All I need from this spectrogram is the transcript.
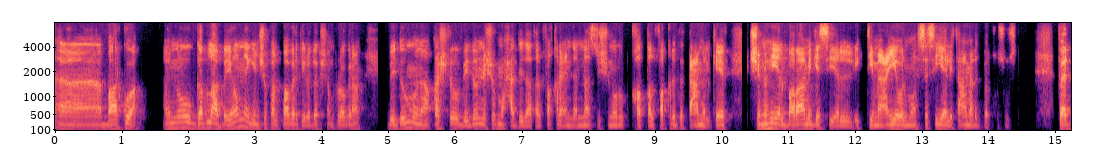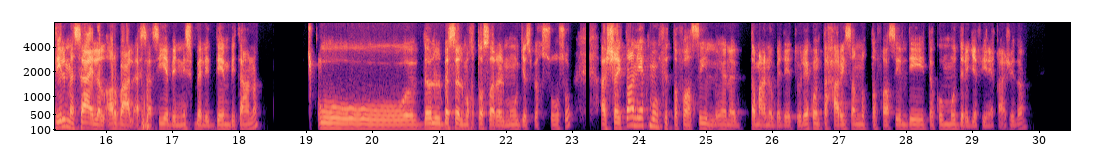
آه باركوها انه قبلها بيوم نجي نشوف ال poverty reduction program بدون مناقشته بدون نشوف محددات الفقر عند الناس شنو خط الفقر ده تعمل كيف شنو هي البرامج الاجتماعية والمؤسسية اللي تعملت بالخصوص فدي المسائل الأربعة الأساسية بالنسبة للدين بتاعنا. ودول بس المختصر الموجز بخصوصه. الشيطان يكمن في التفاصيل اللي أنا طبعا وبديت وليه كنت حريص إنه التفاصيل دي تكون مدرجة في نقاشي ده؟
